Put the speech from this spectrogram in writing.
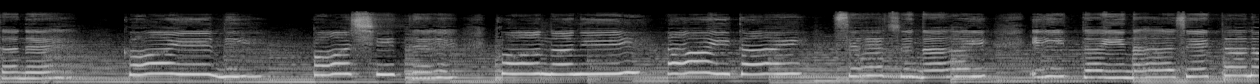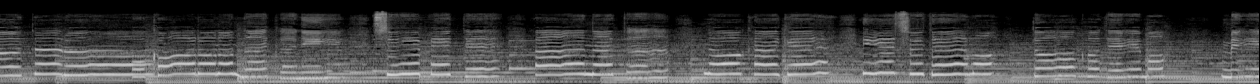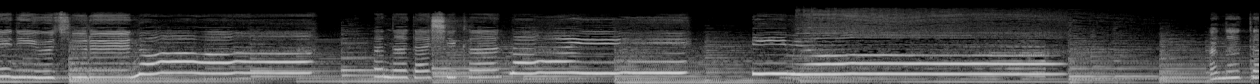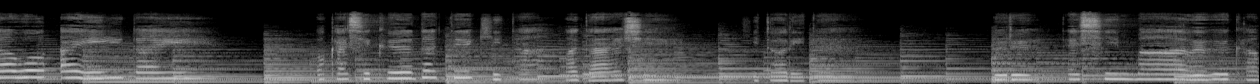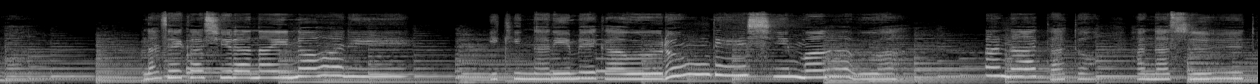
ことだね。恋に落ちてこんなに会いたい。切ない一体なぜだしかない微妙あなたを会いたいおかしくなってきた。私一人で震ってしまうかも。なぜか知らないのにいきなり目が潤んでしまうわ。なたと話すと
